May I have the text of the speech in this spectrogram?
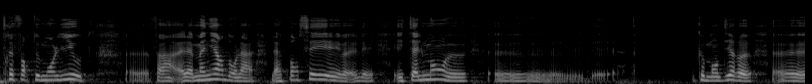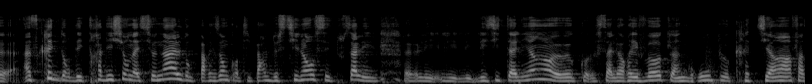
très fortement liées enfin, à la manière dont la, pensée est, tellement comment euh, euh, inscrite dans des traditions nationales. Donc, par exemple, quand ils parlent de silence et tout ça, les, euh, Italiens, ça leur évoque un groupe chrétien. Enfin,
